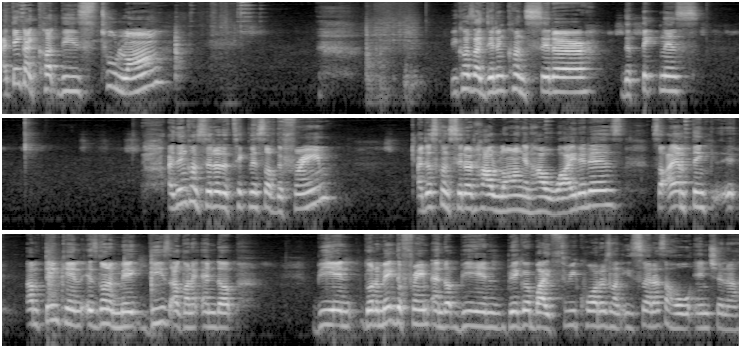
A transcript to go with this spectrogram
I think I cut these too long. Because I didn't consider the thickness. I didn't consider the thickness of the frame. I just considered how long and how wide it is. So I am think I'm thinking it's gonna make these are gonna end up being gonna make the frame end up being bigger by three quarters on each side. That's a whole inch and a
